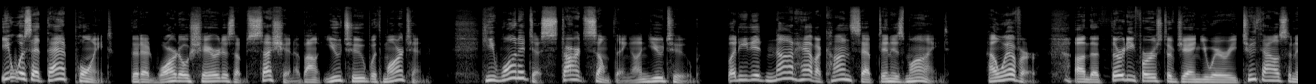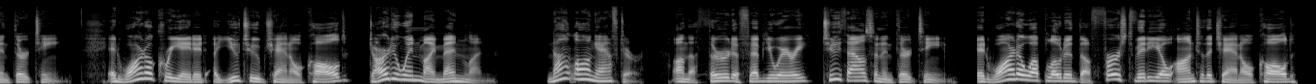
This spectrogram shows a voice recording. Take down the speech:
It was at that point that Eduardo shared his obsession about YouTube with Martin. He wanted to start something on YouTube, but he did not have a concept in his mind. However, on the 31st of January 2013, Eduardo created a YouTube channel called Darduin My Menlon. Not long after, on the 3rd of February 2013, Eduardo uploaded the first video onto the channel called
